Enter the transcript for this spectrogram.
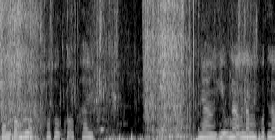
ฉันกองลวกขอโทษขออภัย ย่างหิวน้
